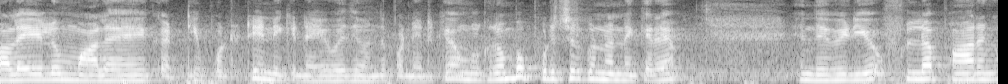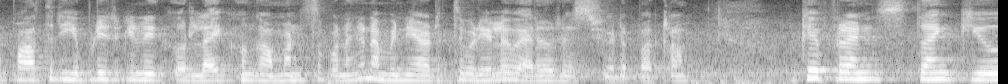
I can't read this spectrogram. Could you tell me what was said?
வளையலும் மாலையும் கட்டி போட்டுட்டு இன்றைக்கி நைவேதியம் வந்து பண்ணியிருக்கேன். உங்களுக்கு ரொம்ப பிடிச்சிருக்குன்னு நினைக்கிறேன். இந்த வீடியோ ஃபுல்லாக பாருங்கள் பார்த்துட்டு எப்படி இருக்குன்னு எனக்கு ஒரு லைக்கும் கமெண்ட்ஸ் பண்ணுங்கள் நம்ம இனி அடுத்த வீடியோவில் வேறு ஒரு ரெசிபியோட பார்க்கலாம். ஓகே ஃப்ரெண்ட்ஸ் தேங்க்யூ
